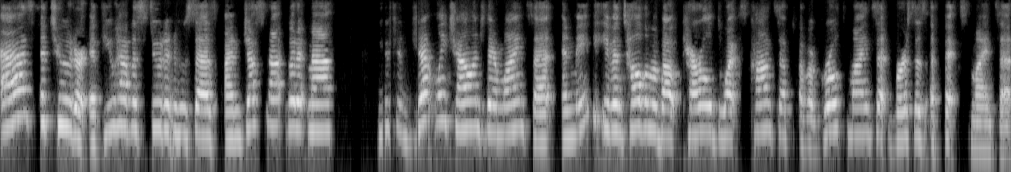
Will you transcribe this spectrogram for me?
as a tutor, if you have a student who says, I'm just not good at math, you should gently challenge their mindset and maybe even tell them about Carol Dweck's concept of a growth mindset versus a fixed mindset.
